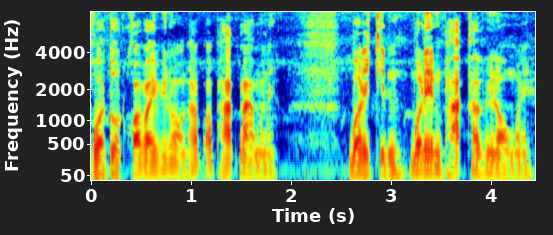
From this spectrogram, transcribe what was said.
ขอโทษขอไปพี่น้องครับเอาพักมากมาเนี่ยบ่ได้กินบ่ได้เน้นพักครับพี่น้องมาเนี่ย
